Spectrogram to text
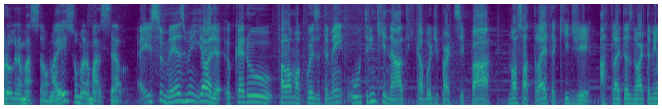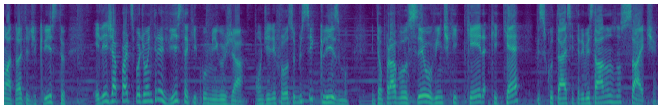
programação. Não é isso, mano Marcelo? É isso mesmo. E olha, eu quero falar uma coisa também. O Trinquinato, que acabou de participar, nosso atleta aqui de Atletas no Ar, também um atleta de Cristo, ele já participou de uma entrevista aqui comigo já, onde ele falou sobre ciclismo. Então, para você, ouvinte que queira, que quer escutar essa entrevista lá no, no site,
